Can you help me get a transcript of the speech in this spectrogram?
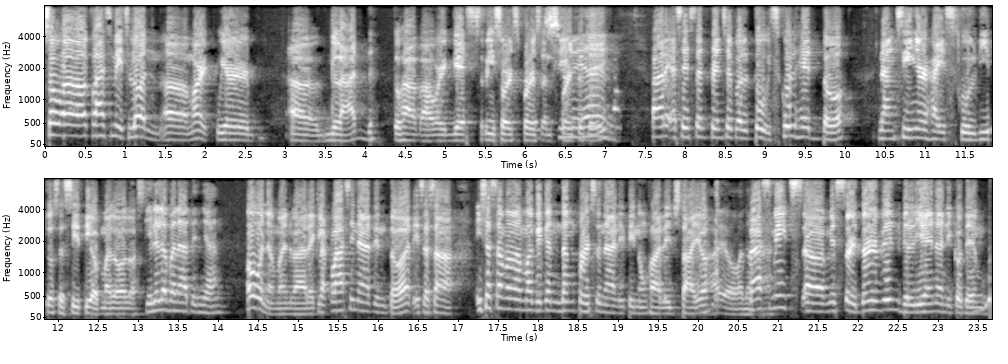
So, uh, classmates, Lon, uh, Mark, we are uh, glad to have our guest resource persons for Sino today. yan? Pare, Assistant Principal 2, school head to ng senior high school dito sa city of Malolos. Kilala ba natin yan? Oo naman, pare. Klaklase natin to at isa sa isa sa mga magagandang personality nung college tayo. Ay, oo naman. Classmates, uh, Mr. Dervin Villena Nicodemus.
